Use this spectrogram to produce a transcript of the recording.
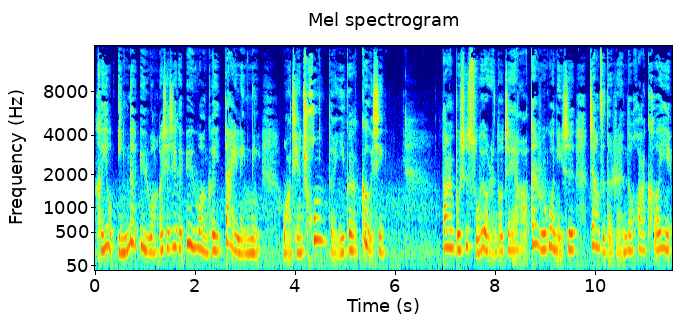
很有赢的欲望，而且这个欲望可以带领你往前冲的一个个性。当然不是所有人都这样啊，但如果你是这样子的人的话，可以。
